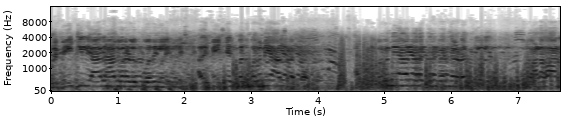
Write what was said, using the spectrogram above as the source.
ஒரு பீச்சில் யாரும் சுவர் எழுப்புவதில்லை. அது பீச் என்பது வறுமையாக கிடக்கும் அப்படி வறுமையாக கிடக்கின்ற இடத்தில் ஒரு அழகான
